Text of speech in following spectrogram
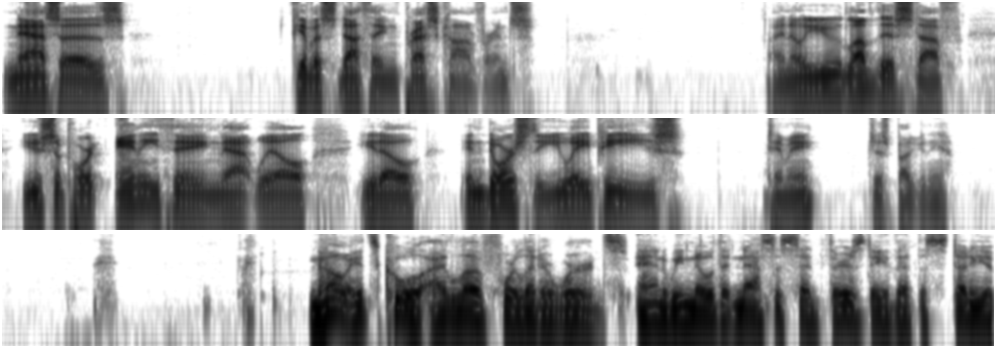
NASA's Give Us Nothing press conference. I know you love this stuff. You support anything that will, you know, endorse the UAPs. Timmy, just bugging you. No, it's cool. I love four letter words. And we know that NASA said Thursday that the study of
